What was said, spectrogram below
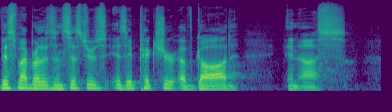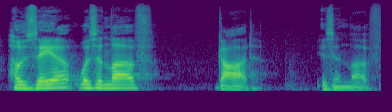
This, my brothers and sisters, is a picture of God in us. Hosea was in love, God is in love.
